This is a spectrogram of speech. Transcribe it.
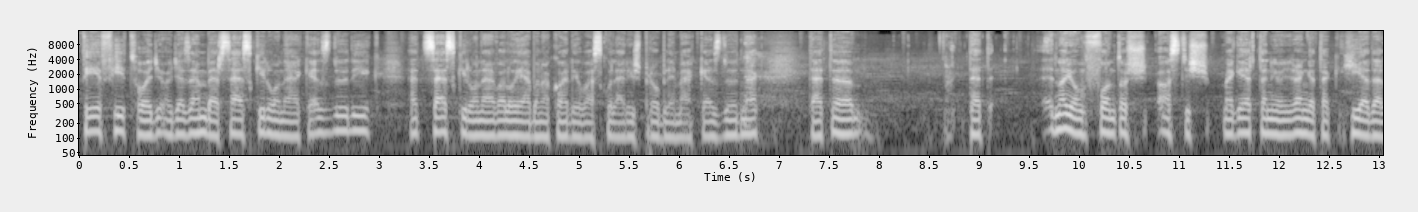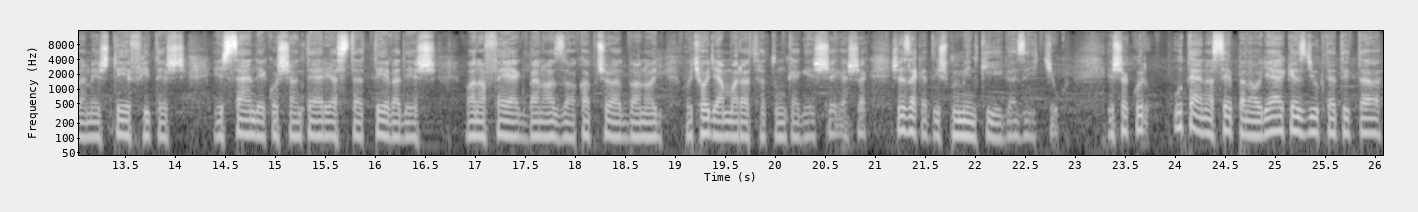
tévhit, hogy, hogy az ember 100 kilónál kezdődik, hát 100 kilónál valójában a kardiovaszkuláris problémák kezdődnek. Tehát, tehát nagyon fontos azt is megérteni, hogy rengeteg hiedelem és tévhit és, és szándékosan terjesztett tévedés van a fejekben azzal kapcsolatban, hogy, hogy hogyan maradhatunk egészségesek. És ezeket is mi mind kiigazítjuk. És akkor utána szépen, ahogy elkezdjük, tehát itt a,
